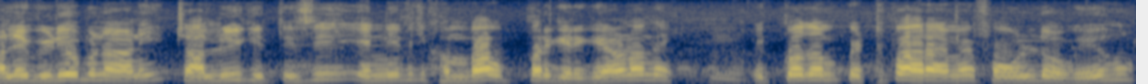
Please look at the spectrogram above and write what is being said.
ਹਲੇ ਵੀਡੀਓ ਬਣਾਣੀ ਚਾਲੂ ਹੀ ਕੀਤੀ ਸੀ ਇੰਨੀ ਵਿੱਚ ਖੰਭਾ ਉੱਪਰ ਗਿਰ ਗਿਆ ਉਹਨਾਂ ਦੇ। ਇੱਕੋਦਮ ਪਿੱਠ ਭਾਰ ਐਵੇਂ ਫੋਲਡ ਹੋ ਗਏ ਉਹ।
